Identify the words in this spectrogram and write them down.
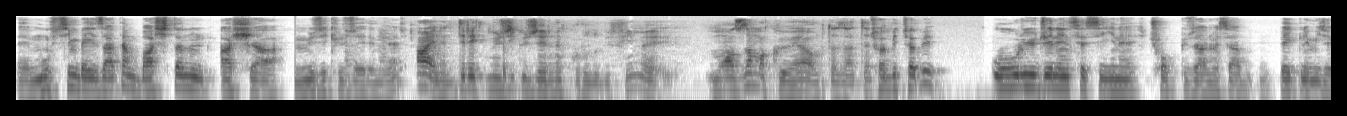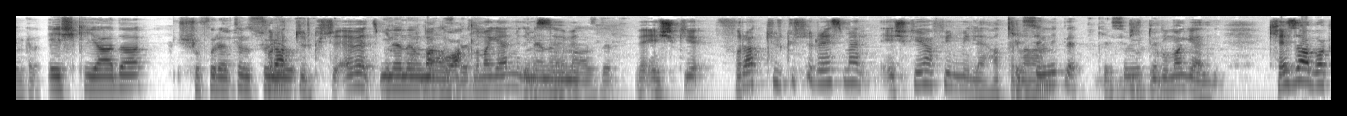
e, Muhsin Bey zaten baştan aşağı müzik üzerine. Aynen direkt müzik üzerine kurulu bir film ve muazzam akıyor ya orada zaten. Tabii tabii. Uğur Yücel'in sesi yine çok güzel mesela beklemeyeceğim kadar. Eşkıya'da şu Fırat'ın suyu Fırat türküsü evet. inanılmazdır. Bak o aklıma gelmedi mesela. Evet. inanılmazdır. Ve Eşkıya Fırat türküsü resmen Eşkıya filmiyle hatırlanan Kesinlikle. bir Kesinlikle. duruma geldi. Keza bak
